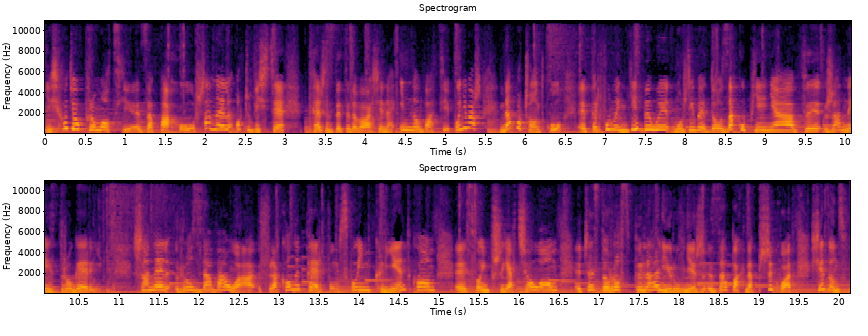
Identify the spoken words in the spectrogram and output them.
Jeśli chodzi o promocję zapachu, Chanel oczywiście też zdecydowała się na innowacje, ponieważ na początku e, perfumy nie były możliwe do zakupienia w żadnej z drogerii. Chanel rozdawała flakony perfum swoim klientkom, e, swoim przyjaciołom, e, często rozpylali również zapach na przykład siedząc w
